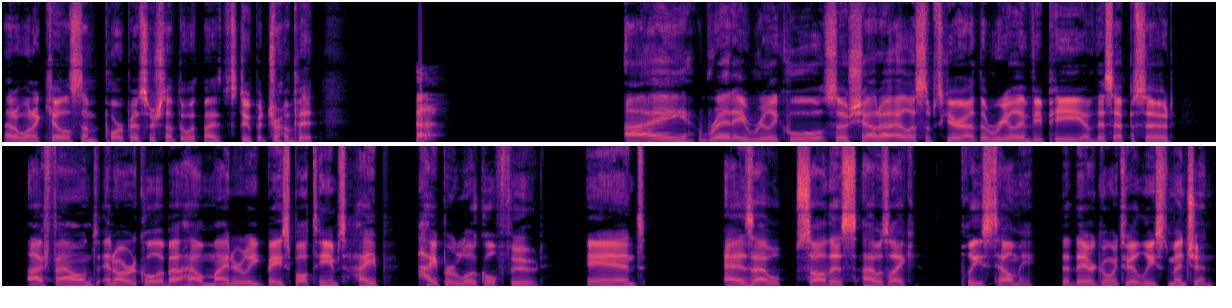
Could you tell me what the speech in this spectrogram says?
I don't want to kill some porpoise or something with my stupid trumpet. I read a really cool. So shout out Atlas Obscura, the real MVP of this episode. I found an article about how minor league baseball teams hype hyper local food, and as I saw this, I was like, please tell me that they are going to at least mention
